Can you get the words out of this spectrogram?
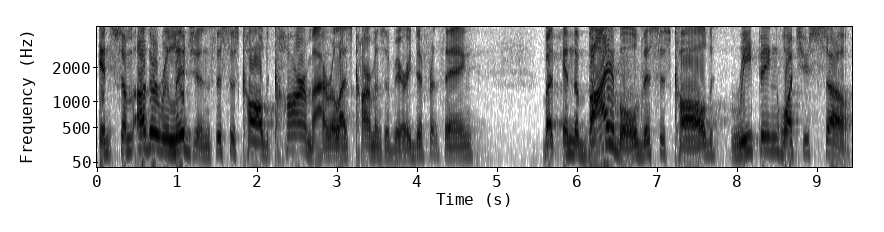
In some other religions, this is called karma. I realize karma is a very different thing. But in the Bible, this is called reaping what you sow.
